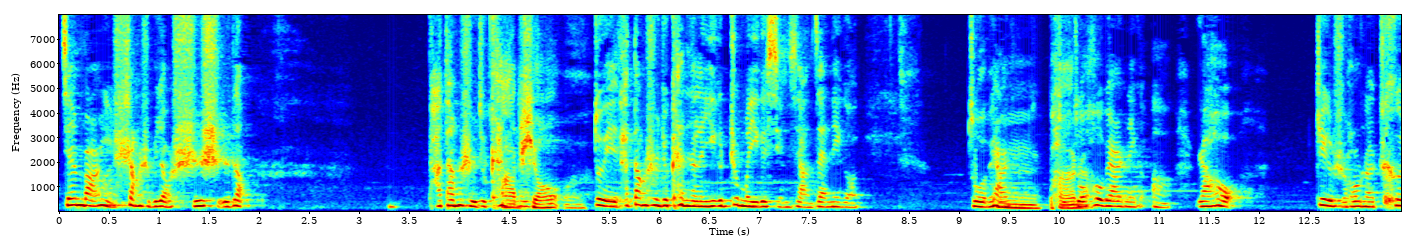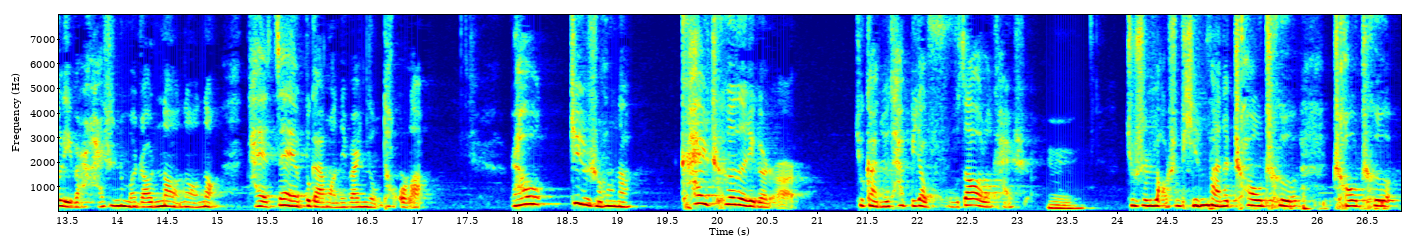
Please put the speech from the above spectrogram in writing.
肩膀以上是比较实实的。他当时就看阿飘，对他当时就看见了一个这么一个形象，在那个左边左后边那个啊，然后这个时候呢，车里边还是那么着闹闹闹，他也再也不敢往那边扭头了。然后这个时候呢，开车的这个人就感觉他比较浮躁了，开始，嗯，就是老是频繁的超车，超车，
